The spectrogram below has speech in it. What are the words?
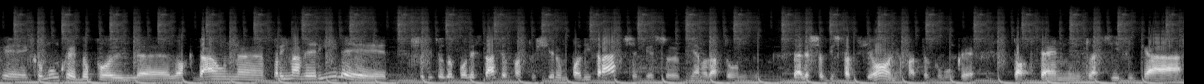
che comunque dopo il eh, lockdown eh, primaverile, subito dopo l'estate ho fatto uscire un po' di tracce che so- mi hanno dato un- delle soddisfazioni, ho fatto comunque top 10 in classifica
